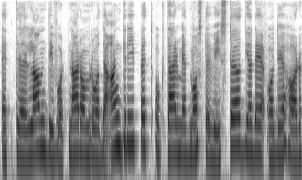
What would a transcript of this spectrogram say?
ett eh, land i vårt närområde angripet och därmed måste vi stödja det och det har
